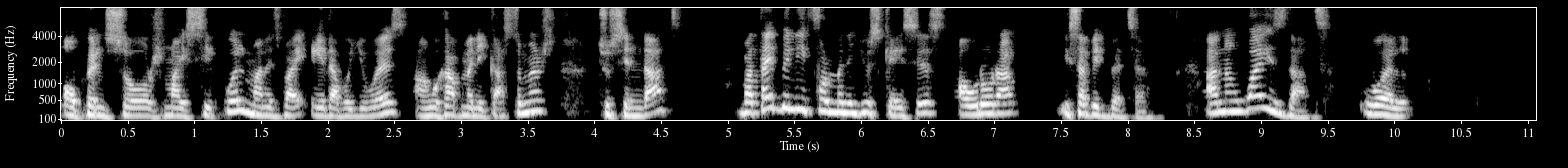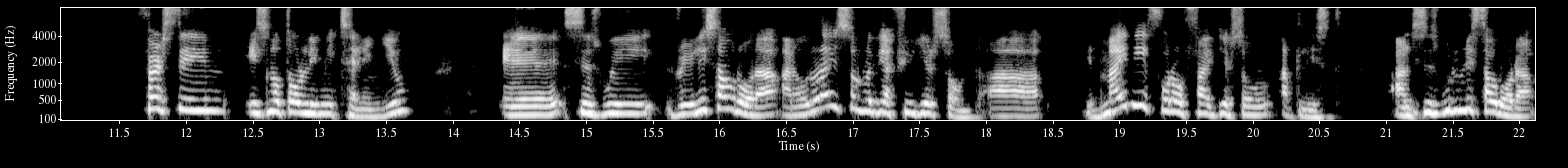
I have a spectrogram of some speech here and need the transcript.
open source MySQL managed by AWS, and we have many customers choosing that. But I believe for many use cases, Aurora is a bit better. And why is that? Well, first thing is not only me telling you. Uh, since we released Aurora, and Aurora is already a few years old, uh, it might be four or five years old at least. And since we released Aurora,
